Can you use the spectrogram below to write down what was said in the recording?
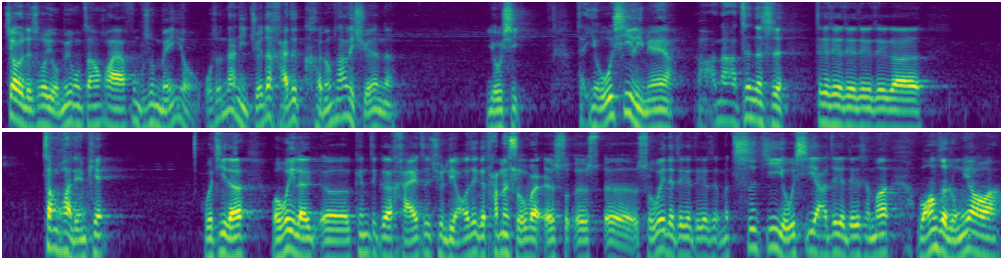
教育的时候有没有用脏话呀？父母说没有。我说那你觉得孩子可能哪里学的呢？游戏。在游戏里面呀，啊，那真的是这个这个这个这个这个脏话连篇。我记得我为了呃跟这个孩子去聊这个他们所玩呃所呃呃所谓的这个这个什么吃鸡游戏啊，这个这个什么王者荣耀啊，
